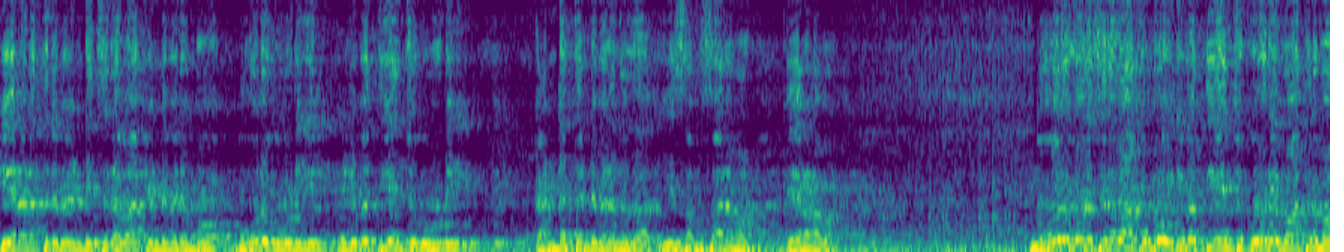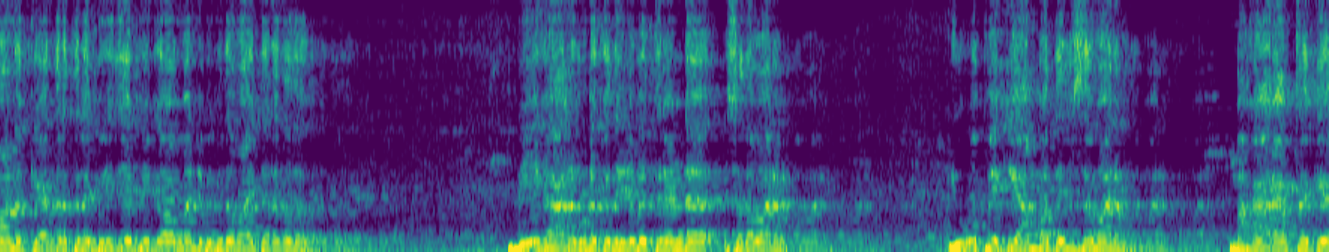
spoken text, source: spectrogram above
കേരളത്തിന് വേണ്ടി ചിലവാക്കേണ്ടി വരുമ്പോൾ നൂറ് കോടിയിൽ എഴുപത്തിയഞ്ച് കോടി കണ്ടെത്തേണ്ടി വരുന്നത് ഈ സംസ്ഥാനമാണ് കേരളമാണ്. നൂറ് കോടി ചിലവാക്കുമ്പോൾ ഇരുപത്തിയഞ്ച് കോടി മാത്രമാണ് കേന്ദ്രത്തിലെ ബി ജെ പി ഗവൺമെന്റ് വിഹിതമായി തരുന്നത്. ബീഹാറിന് കൊടുക്കുന്ന എഴുപത്തിരണ്ട് ശതമാനം യു പിക്ക് അമ്പത്തിയഞ്ച് ശതമാനം മഹാരാഷ്ട്രയ്ക്ക്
